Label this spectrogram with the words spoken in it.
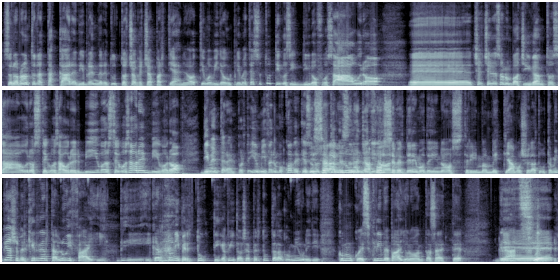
sono pronto ad attaccare e riprendere tutto ciò che ci appartiene. Ottimo video, complimenti su tutti così. Dilofosauro. Eh, ce, ce ne sono un po' gigantosauro, stegosauro erbivoro. Stegosauro erbivoro diventerà importante. Io mi fermo qua perché Quindi sono sarà tutti lunga, forse perderemo dei nostri, ma mettiamocela tutta. Mi piace perché in realtà lui fa i, i- i cartoni per tutti, capito? Cioè per tutta la community. Comunque scrive Paio97. Grazie. e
